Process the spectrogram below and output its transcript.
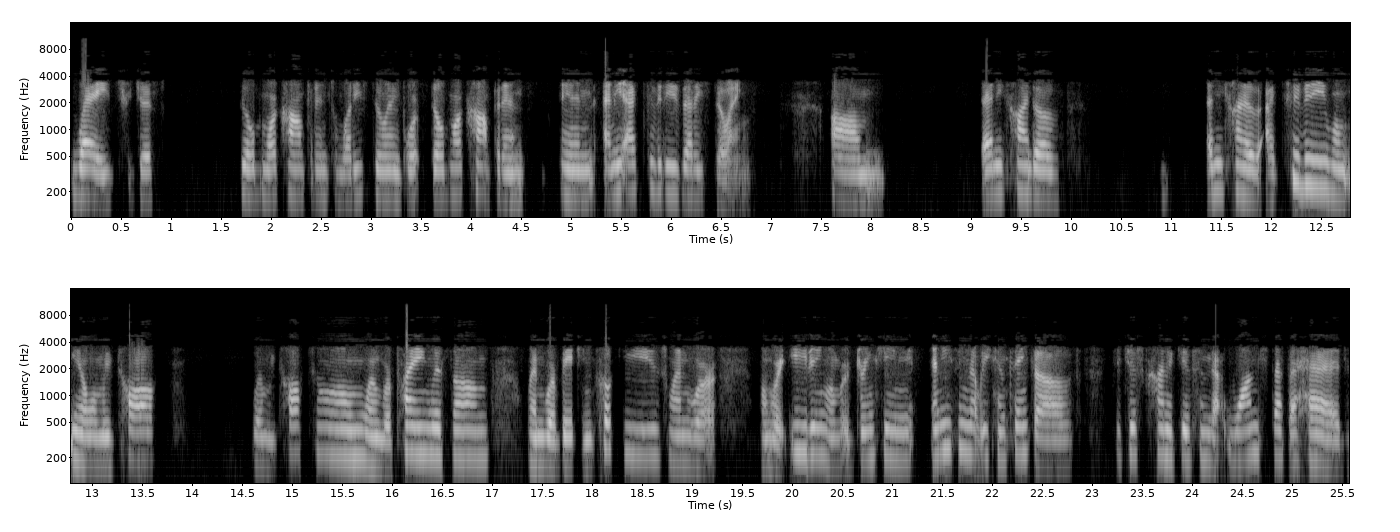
way to just build more confidence in what he's doing, build more confidence in any activities that he's doing. Um, any kind of any kind of activity when you know when we talk when we talk to them, when we're playing with them, when we're baking cookies, when we're when we're eating, when we're drinking, anything that we can think of to just kind of give him that one step ahead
